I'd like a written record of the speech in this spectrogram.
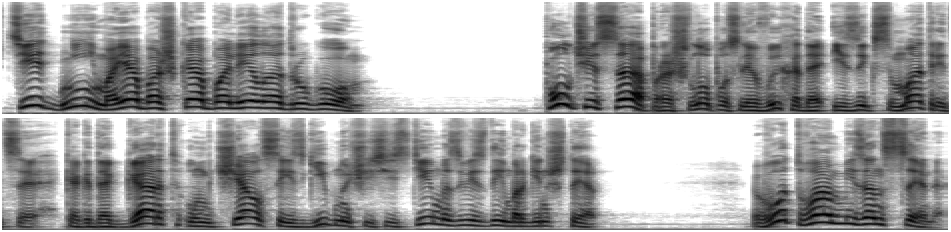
В те дни моя башка болела о другом – Полчаса прошло после выхода из X-матрицы, когда Гард умчался из гибнущей системы звезды Моргенштерн. Вот вам мизансцена.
